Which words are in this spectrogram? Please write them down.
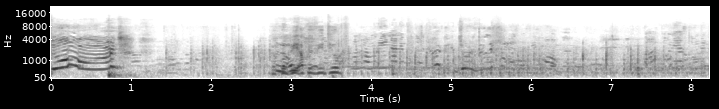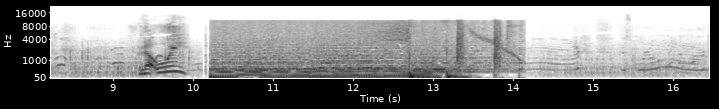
George! Nagkubi ako video. Mama, Marina, ni mo George. George, dali ka mo. Ato niya, dali ka. Hala, uy. Diyos ko, Lord.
